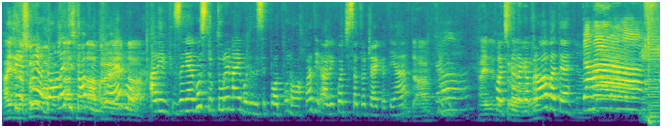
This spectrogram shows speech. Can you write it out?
Ajde da je probamo šta smo napravili. hlebu, Da. ali za njegovu strukturu je najbolje da se potpuno ohladi, ali ko će sad to čekati, a? Da. Ajde da Hoćete da ga probamo. probate? Da!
